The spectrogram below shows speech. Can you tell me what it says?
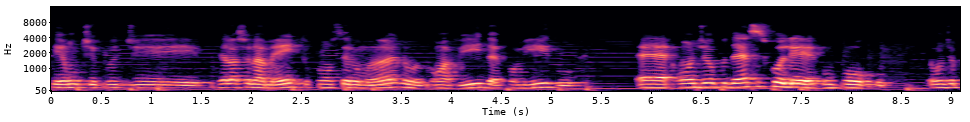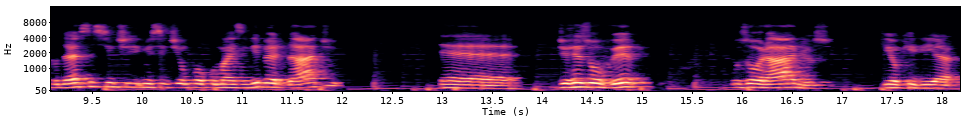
ter um tipo de relacionamento com o ser humano, com a vida, comigo, é, onde eu pudesse escolher um pouco, onde eu pudesse sentir, me sentir um pouco mais em liberdade é, de resolver os horários que eu queria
